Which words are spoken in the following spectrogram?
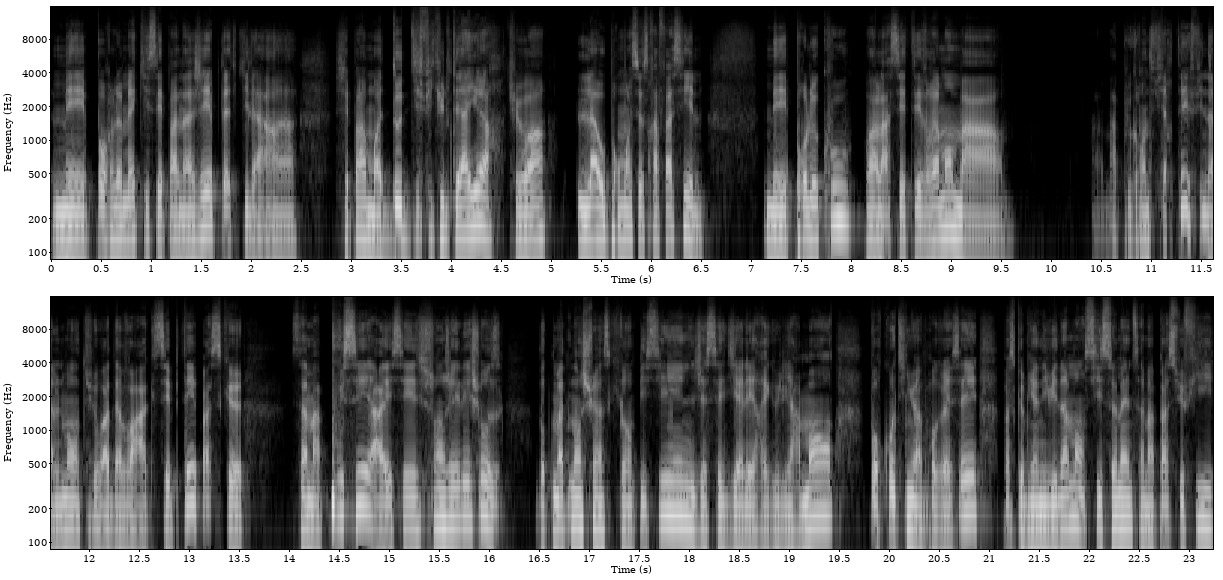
mais pour le mec qui sait pas nager, peut-être qu'il a, je sais pas moi, d'autres difficultés ailleurs, tu vois. Là où pour moi, ce sera facile. Mais pour le coup, voilà, c'était vraiment ma, ma plus grande fierté finalement, tu vois, d'avoir accepté parce que ça m'a poussé à essayer de changer les choses. Donc maintenant, je suis inscrit en piscine, j'essaie d'y aller régulièrement pour continuer à progresser, parce que bien évidemment, six semaines, ça m'a pas suffi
